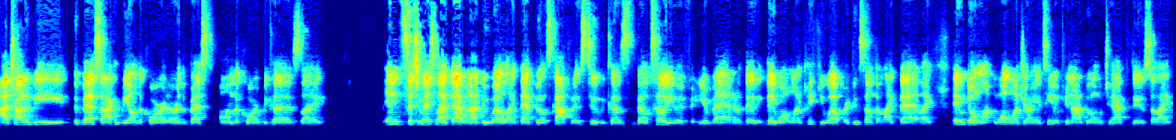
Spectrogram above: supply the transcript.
I try to be the best I can be on the court or the best on the court because like in situations like that, when I do well, like that builds confidence too, because they'll tell you if you're bad or they, they won't want to pick you up or do something like that. Like they don't want, won't want you on your team if you're not doing what you have to do. So like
